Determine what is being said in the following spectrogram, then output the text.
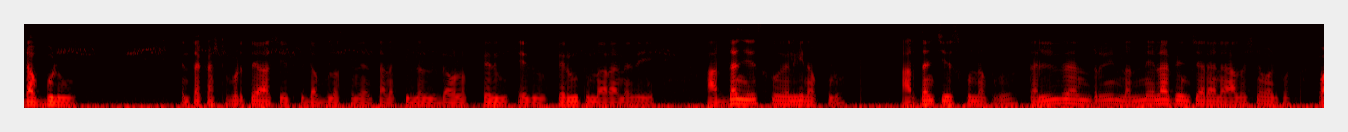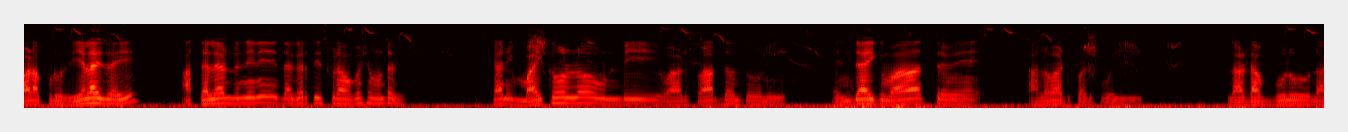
డబ్బులు. ఎంత కష్టపడితే ఆ చేతికి డబ్బులు వస్తున్నాయి తన పిల్లలు డెవలప్ పెరుగు ఎదు పెరుగుతున్నారు అనేది అర్థం చేసుకోగలిగినప్పుడు అర్థం చేసుకున్నప్పుడు తల్లిదండ్రిని నన్ను ఎలా పెంచారనే ఆలోచన వాడికి వస్తుంది. వాడు అప్పుడు రియలైజ్ అయ్యి ఆ తల్లిదండ్రిని దగ్గర తీసుకునే అవకాశం ఉంటుంది. కానీ మైకంలో ఉండి వాడు స్వార్థంతో ఎంజాయ్కి మాత్రమే అలవాటు పడిపోయి నా డబ్బులు నా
